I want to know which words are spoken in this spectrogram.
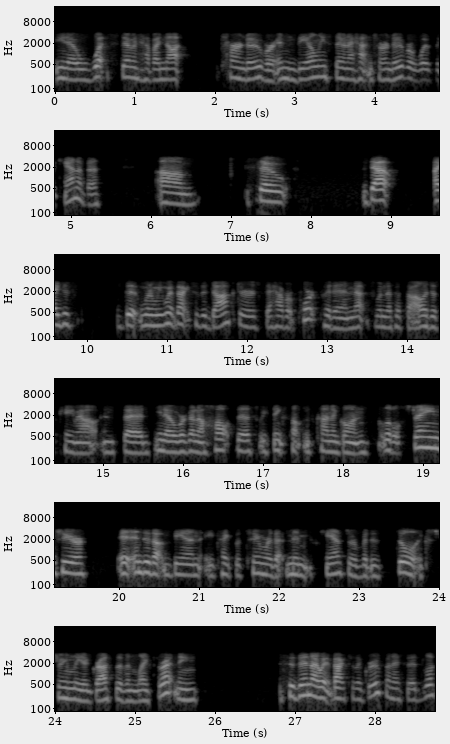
you know what stone have I not turned over? And the only stone I hadn't turned over was the cannabis. Um, so that I just that when we went back to the doctors to have a report put in, that's when the pathologist came out and said, you know, we're going to halt this. We think something's kind of gone a little strange here. It ended up being a type of tumor that mimics cancer, but is still extremely aggressive and life threatening. So then I went back to the group and I said, look,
